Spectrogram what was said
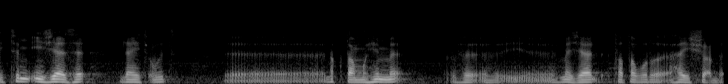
يتم إنجازها لا يتعود نقطة مهمة في مجال تطور هذه الشعبة.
